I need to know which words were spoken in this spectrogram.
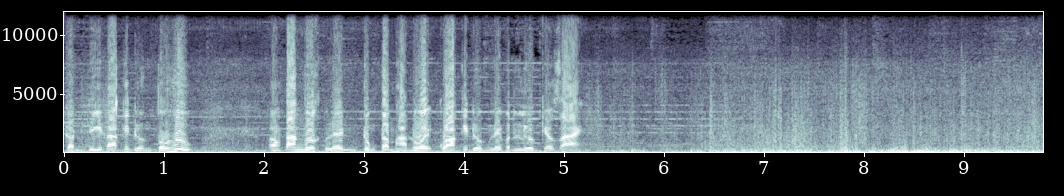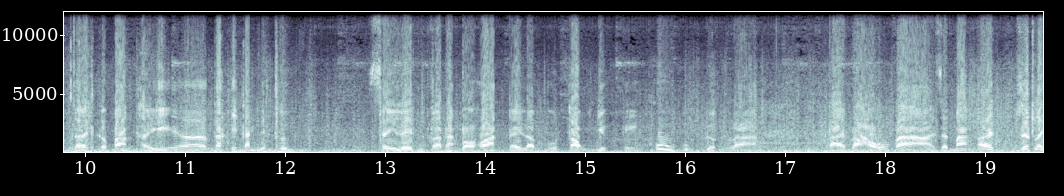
cần đi ra cái đường Tố Hữu. Và chúng ta ngược lên trung tâm Hà Nội qua cái đường Lê Văn Lương kéo dài. Đây, các bạn thấy ờ, các cái căn biệt thự xây lên và đang bỏ hoang đây là một trong những cái khu cũng được là đài báo và dân mạng nói rất là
